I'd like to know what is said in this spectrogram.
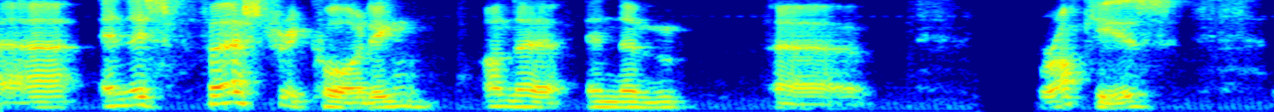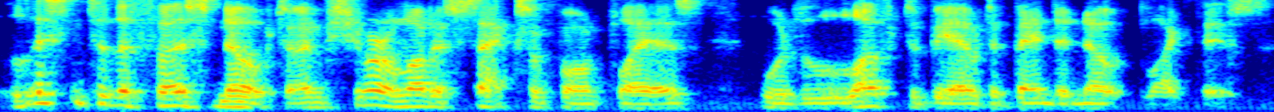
uh, in this first recording on the in the uh, Rockies, listen to the first note. I'm sure a lot of saxophone players would love to be able to bend a note like this.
